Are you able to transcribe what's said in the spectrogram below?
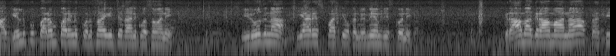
ఆ గెలుపు పరంపరను కొనసాగించడాని కోసమని ఈ రోజున టీఆర్ఎస్ పార్టీ ఒక నిర్ణయం తీసుకొని గ్రామ గ్రామాన ప్రతి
